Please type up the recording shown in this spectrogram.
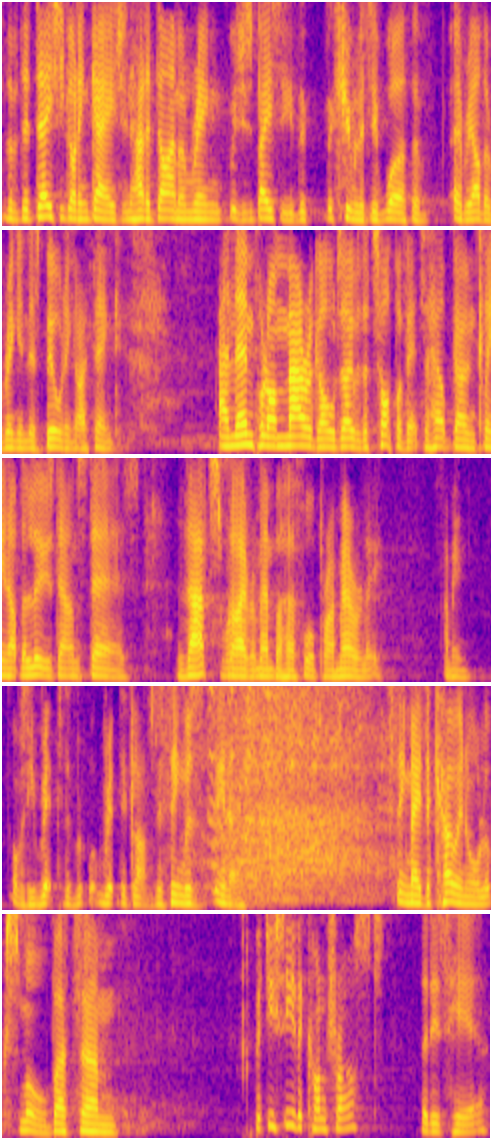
the, the, day she got engaged and had a diamond ring, which is basically the, the, cumulative worth of every other ring in this building, I think, and then put on marigolds over the top of it to help go and clean up the loos downstairs. That's what I remember her for primarily. I mean, obviously ripped the, ripped the gloves. This thing was, you know, this thing made the Koh-i-Noor look small. But, um, but do you see the contrast that is here?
